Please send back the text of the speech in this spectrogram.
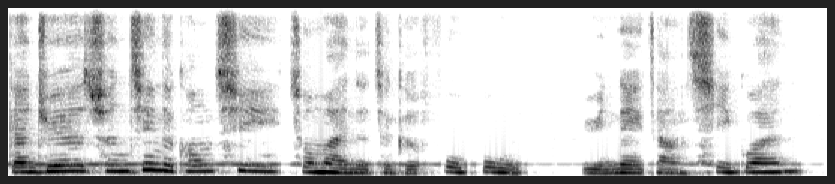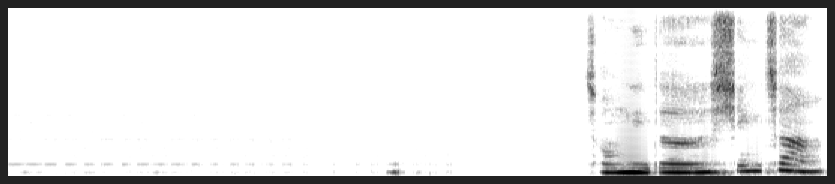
感觉纯净的空气充满了整个腹部与内脏器官，从你的心脏、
